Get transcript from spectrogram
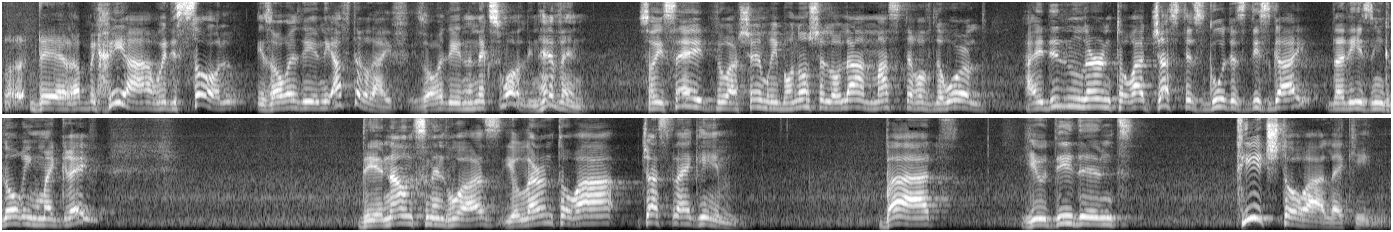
the Rabbi Chia with his soul is already in the afterlife, is already in the next world, in heaven. So he said to Hashem, Ribono shel Olam, Master of the world, I didn't learn Torah just as good as this guy that is ignoring my grave. The announcement was, you learn Torah just like him, but you didn't teach Torah like him.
